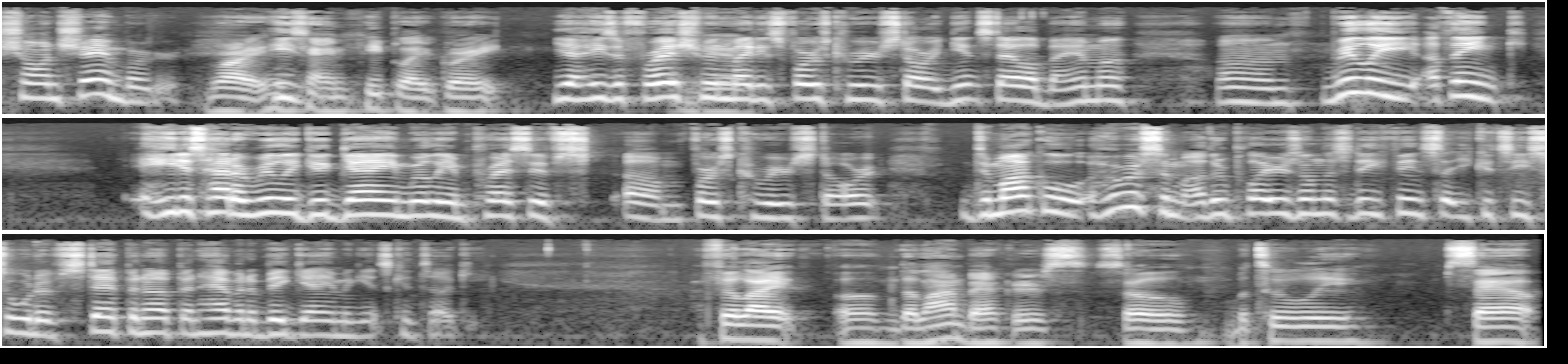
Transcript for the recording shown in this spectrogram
Shawn Shamburger. right. He he's- came. He played great. Yeah, he's a freshman, Yeah. made his first career start against Alabama. Um, really, I think he just had a really good game, really impressive um, first career start. DeMichael, who are some other players on this defense that you could see sort of stepping up and having a big game against Kentucky? I feel like um, the linebackers, so Bituli, Sapp,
